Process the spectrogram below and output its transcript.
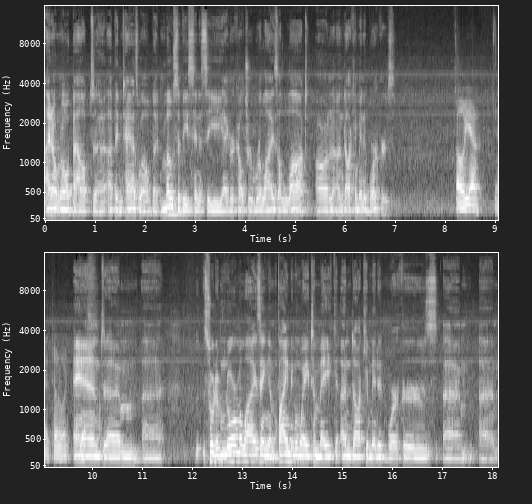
I don't know about uh, up in Tazewell, but most of East Tennessee agriculture relies a lot on undocumented workers. Oh yeah, yeah, totally. And um, uh, sort of normalizing and finding a way to make undocumented workers um, um,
